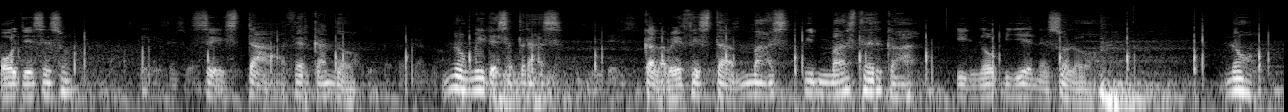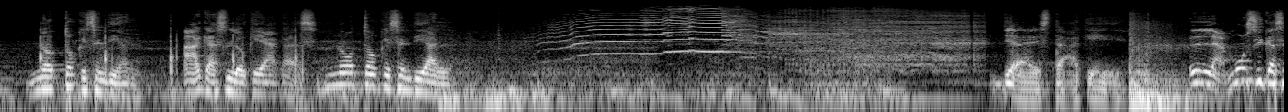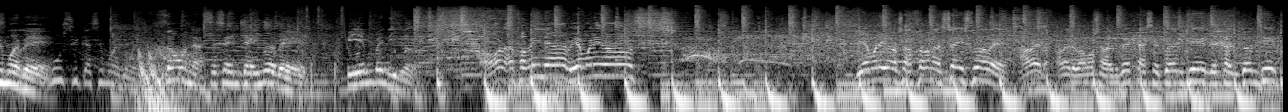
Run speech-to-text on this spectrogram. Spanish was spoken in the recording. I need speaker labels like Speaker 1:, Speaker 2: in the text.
Speaker 1: ¿Oyes eso? Se está acercando. No mires atrás. Cada vez está más y más cerca. Y no viene solo. No, no toques el dial. Hagas lo que hagas, no toques el dial. Ya está aquí. La música se mueve.
Speaker 2: Música se mueve.
Speaker 1: Zona 69. Bienvenidos.
Speaker 2: Hola familia, bienvenidos. Bienvenidos a Zona 69. A ver, a ver, vamos a ver, deja ese 20, deja el 20.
